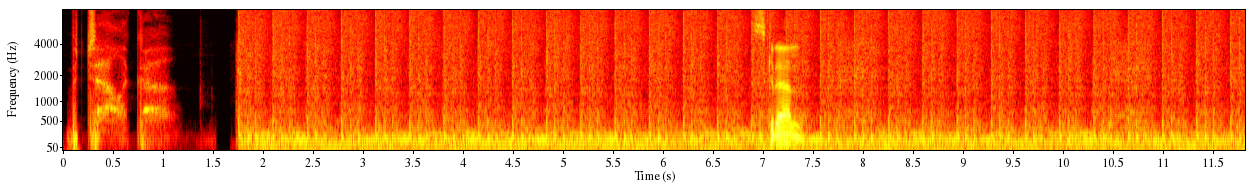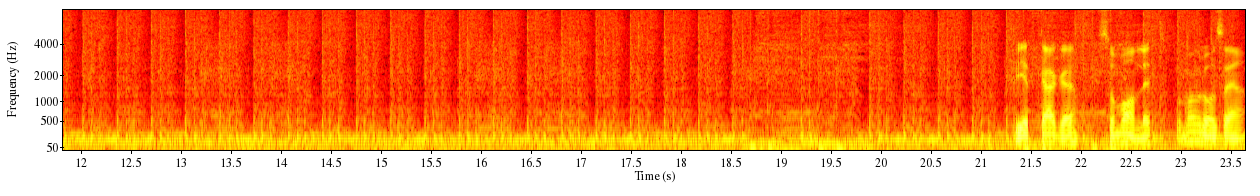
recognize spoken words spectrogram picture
Metallica. Skräll. Fet kagge, som vanligt får man väl lov att säga.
